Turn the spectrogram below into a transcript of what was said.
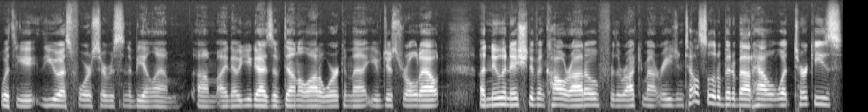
with the the U.S. Forest Service and the BLM. Um, I know you guys have done a lot of work in that. You've just rolled out a new initiative in Colorado for the Rocky Mountain region. Tell us a little bit about how what turkeys,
